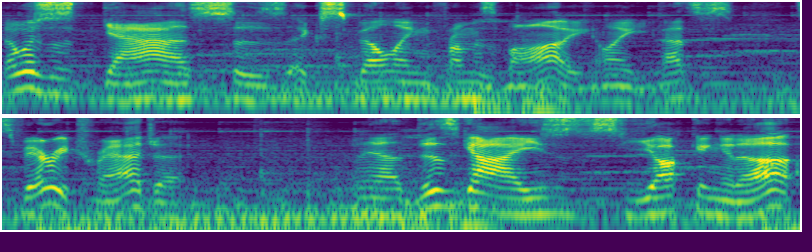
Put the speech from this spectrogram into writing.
That was just gases expelling from his body. Like that's it's very tragic. Yeah, this guy he's just yucking it up.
